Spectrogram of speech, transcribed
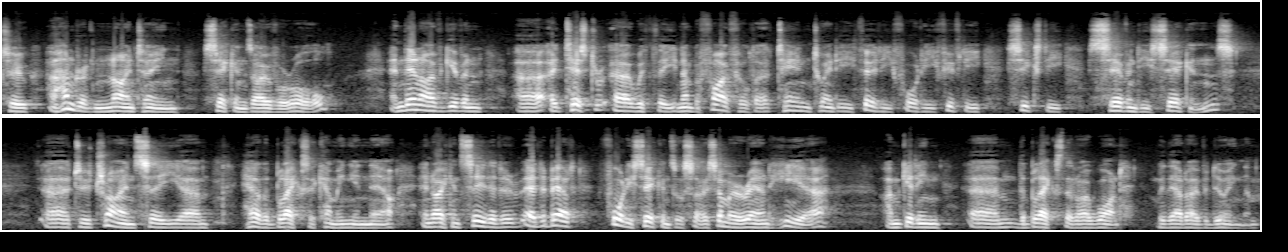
to 119 seconds overall and then I've given uh, a test uh, with the number 5 filter 10, 20, 30, 40, 50, 60, 70 seconds uh, to try and see um, how the blacks are coming in now. And I can see that at about 40 seconds or so, somewhere around here, I'm getting um, the blacks that I want without overdoing them.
